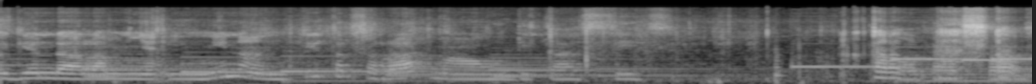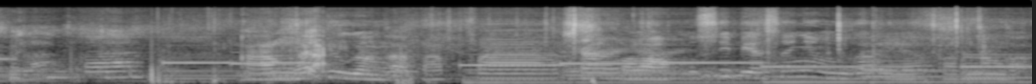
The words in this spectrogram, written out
bagian dalamnya ini nanti terserah mau dikasih sambal silakan. Kalau enggak enggak. juga nggak apa-apa kalau aku sih biasanya enggak ya karena nggak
